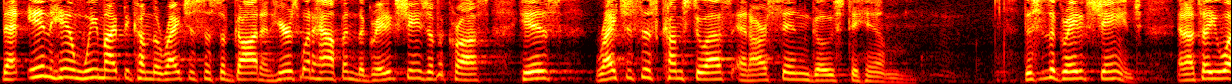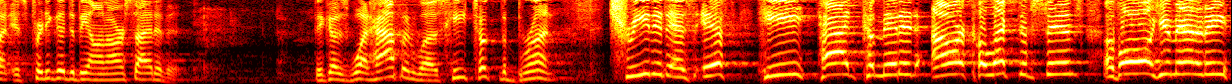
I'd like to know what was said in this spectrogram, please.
that in him we might become the righteousness of God. And here's what happened the great exchange of the cross. His righteousness comes to us, and our sin goes to him. This is the great exchange. And I'll tell you what, it's pretty good to be on our side of it. Because what happened was he took the brunt, treated as if he had committed our collective sins of all humanity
